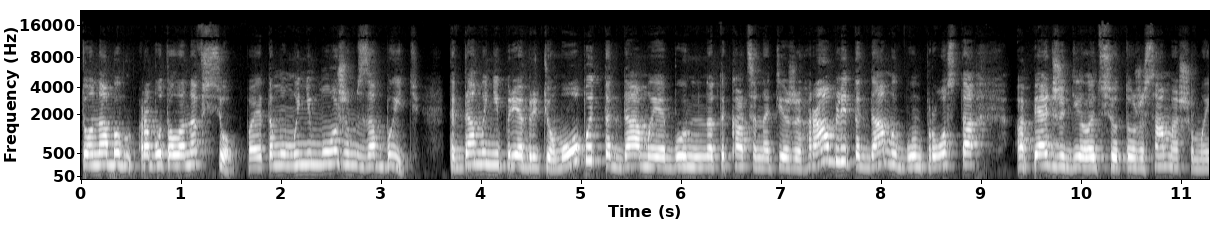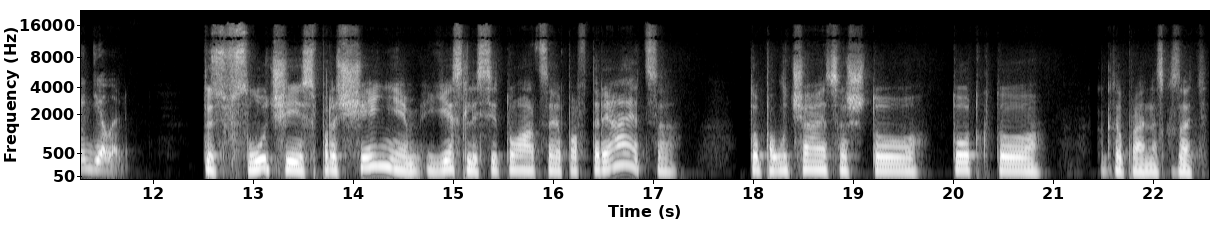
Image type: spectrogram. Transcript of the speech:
то она бы работала на все. Поэтому мы не можем забыть. Тогда мы не приобретем опыт, тогда мы будем натыкаться на те же грабли, тогда мы будем просто, опять же, делать все то же самое, что мы и делали. То есть в случае с прощением, если ситуация повторяется, то получается, что тот, кто, как это правильно сказать,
